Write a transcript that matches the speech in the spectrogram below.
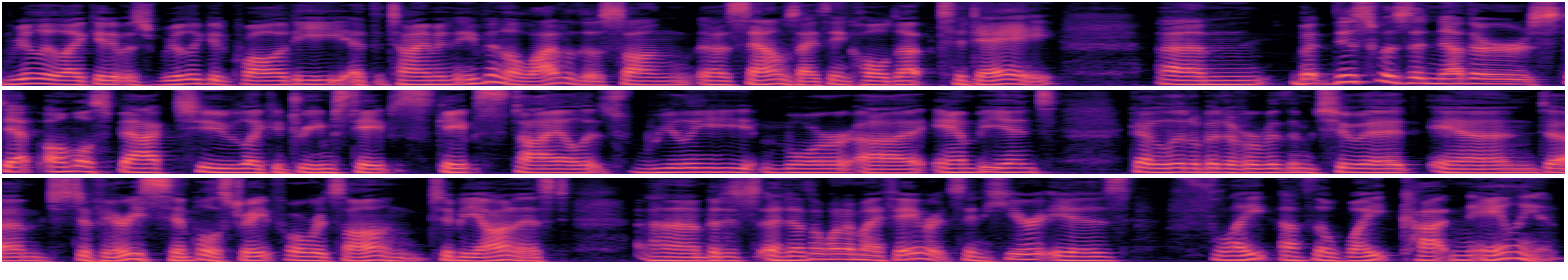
really like it. It was really good quality at the time, and even a lot of those song uh, sounds I think hold up today. Um, but this was another step, almost back to like a dreamscape style. It's really more uh, ambient, got a little bit of a rhythm to it, and um, just a very simple, straightforward song, to be honest. Um, but it's another one of my favorites. And here is "Flight of the White Cotton Alien."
